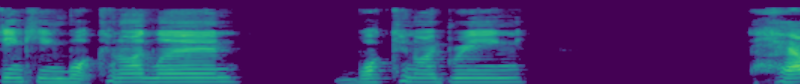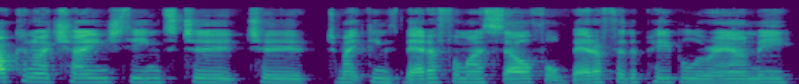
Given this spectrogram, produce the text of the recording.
thinking what can I learn? What can I bring? How can I change things to to to make things better for myself or better for the people around me?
